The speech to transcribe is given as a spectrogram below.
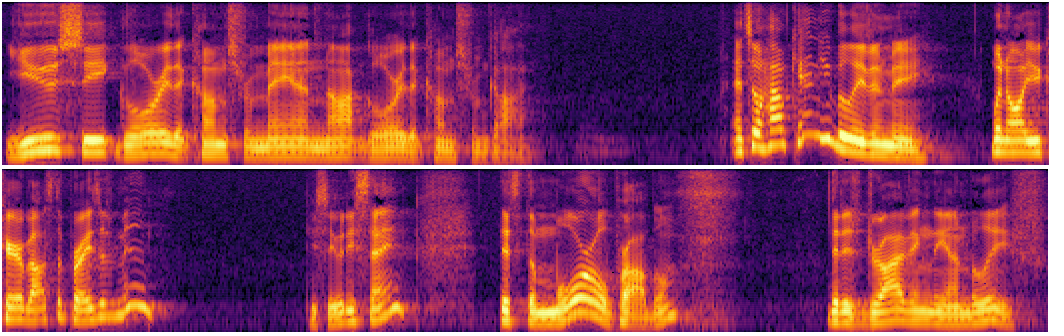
you seek glory that comes from man, not glory that comes from God. And so, how can you believe in me when all you care about is the praise of men? Do you see what he's saying? It's the moral problem that is driving the unbelief.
